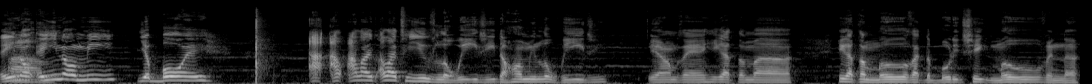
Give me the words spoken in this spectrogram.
And you know, Um, and you know me, your boy. I, I, I like I like to use Luigi, the homie Luigi. You know what I'm saying? He got them uh he got them moves like the booty cheek move and the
